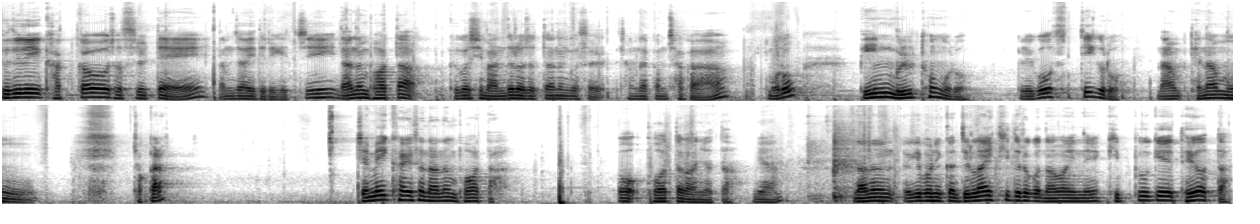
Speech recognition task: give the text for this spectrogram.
그들이 가까워졌을 때 남자아이들이겠지? 나는 보았다. 그것이 만들어졌다는 것을 장난감 차가 뭐로? 빈 물통으로 그리고 스틱으로 나, 대나무 젓가락? 제메이카에서 나는 보았다. 어 보았다가 아니었다. 미안. 나는 여기 보니까 delighted라고 나와 있네. 기쁘게 되었다.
